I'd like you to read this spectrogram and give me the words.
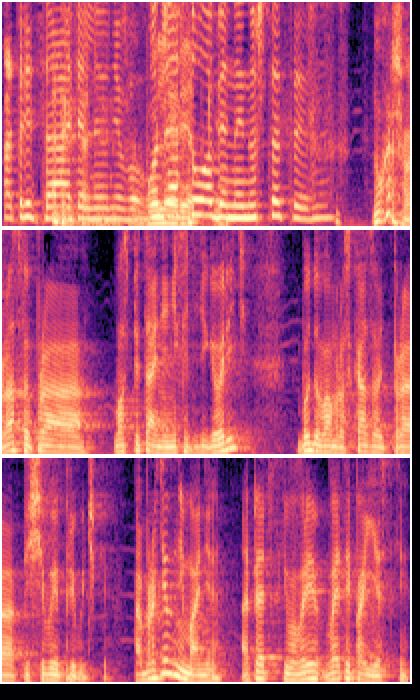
Отрицательный Отрицательный, у него. Он же редкий. особенный, ну что ты. ну. Ну, хорошо, раз вы про воспитание не хотите говорить, буду вам рассказывать про пищевые привычки. Обратил внимание, опять-таки, во время, в этой поездке,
